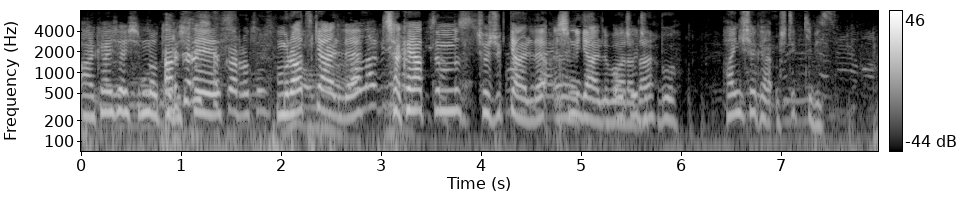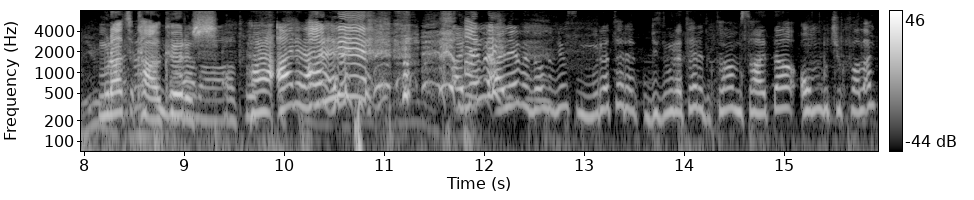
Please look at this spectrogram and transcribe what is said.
Arkadaşlar şimdi otobüsteyiz. Murat geldi. Şaka yaptığımız çocuk geldi. Şimdi geldi bu O arada. çocuk bu. Hangi şaka yapmıştık ki biz? Murat kalkıyoruz. Ha aynen Anne! Anne! Anne mi ne oldu biliyor musun? Murat aradı, biz Murat'ı aradık tamam mı? Saat daha on buçuk falan.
